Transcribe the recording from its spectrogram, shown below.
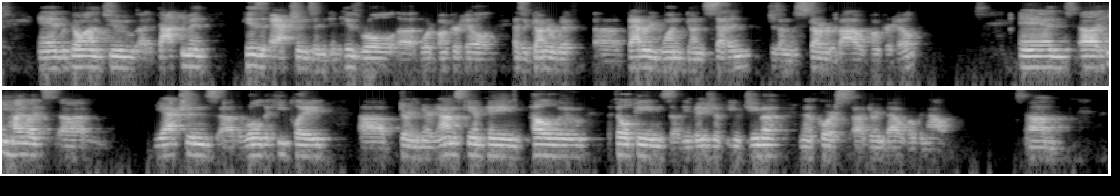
and would go on to document his actions and, and his role aboard Bunker Hill as a gunner with uh, Battery 1, Gun 7 which is on the starboard bow of Bunker Hill. And uh, he highlights um, the actions, uh, the role that he played uh, during the Marianas campaign, Peleliu, the Philippines, uh, the invasion of Iwo Jima, and then, of course, uh, during the Battle of Okinawa. Um,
